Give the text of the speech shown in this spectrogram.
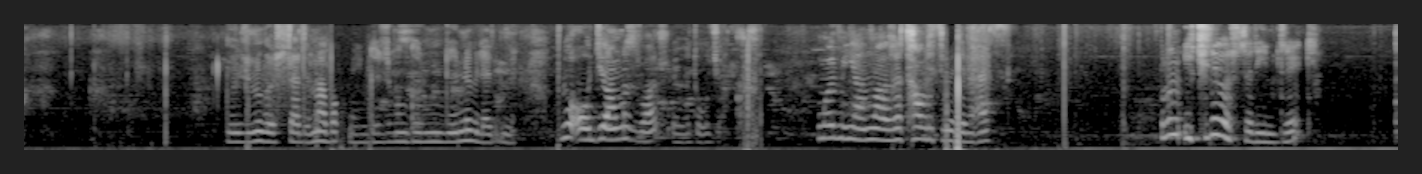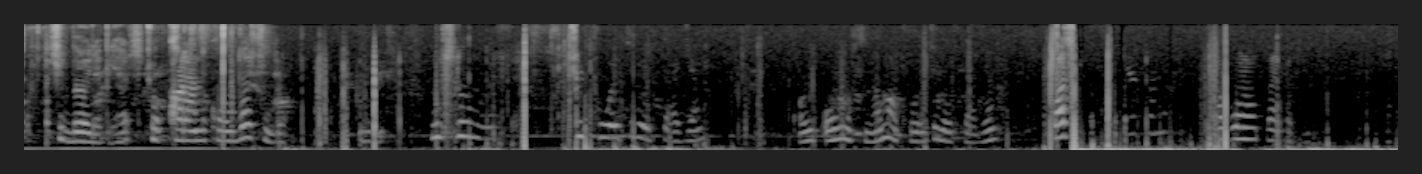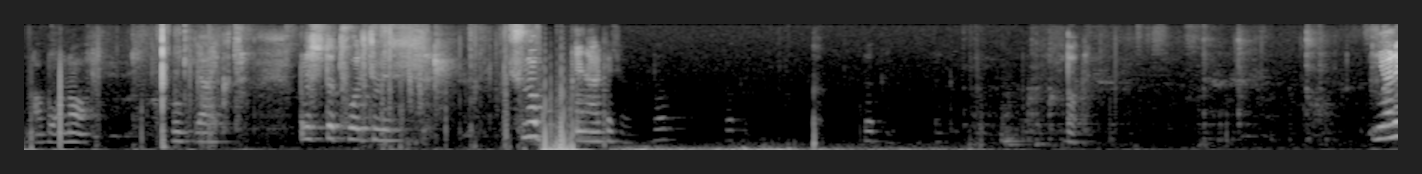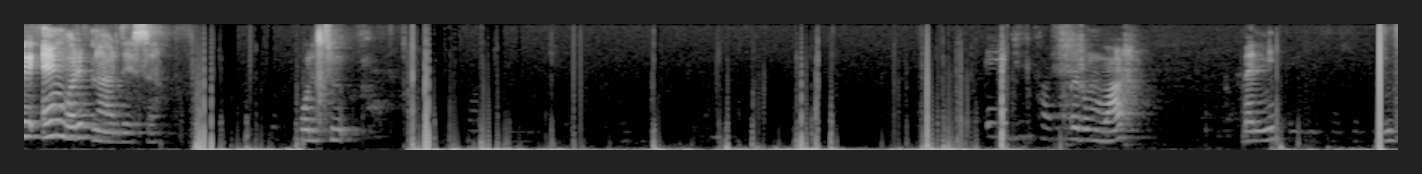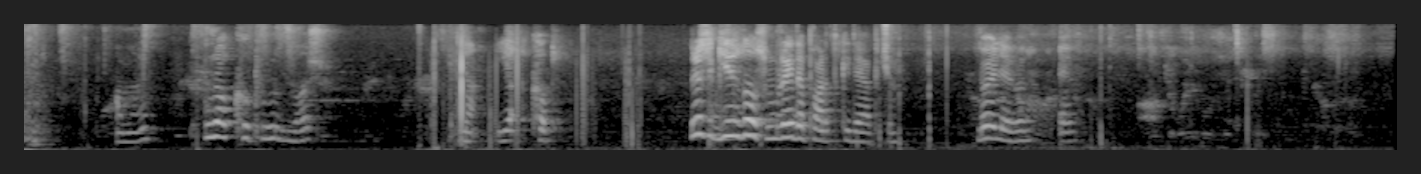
Gözümü gösterdim. Ha bakmayın gözümün göründüğünü bile bilmiyorum. Bu ocağımız var. Evet ocak. Umarım yanmaz ve tabletime demez. Bunun içini göstereyim direkt. İçi böyle bir yer. Çok karanlık olduğu için Musluğumuz. Şimdi tuvaleti göstereceğim. Ayıp olmasın ama tuvaleti göstereceğim. Varsa abone ol. Abone ol. Like atın. Burası da tuvaletimiz. Şuna bakın arkadaşlar. Bak, bakın. Bakın. Bakın. Bak. Dünyadaki en garip neredeyse. Tuvaletin Benim ama burada kapımız var. Ya ya kap. Burası gizli olsun. Burayı da part 2'de yapacağım. Böyle bir ev.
